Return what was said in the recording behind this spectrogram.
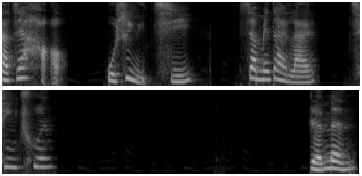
大家好，我是雨琪，下面带来青春。人们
